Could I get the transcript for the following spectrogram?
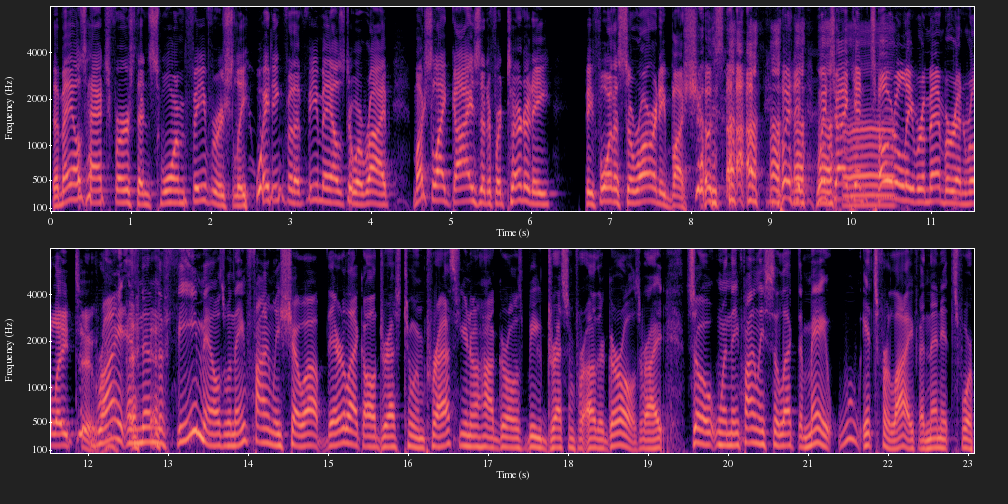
the males hatch first and swarm feverishly, waiting for the females to arrive, much like guys at a fraternity before the sorority bus shows up, which I can totally remember and relate to. Right. And then the females, when they finally show up, they're like all dressed to impress. You know how girls be dressing for other girls, right? So when they finally select a mate, woo, it's for life. And then it's for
